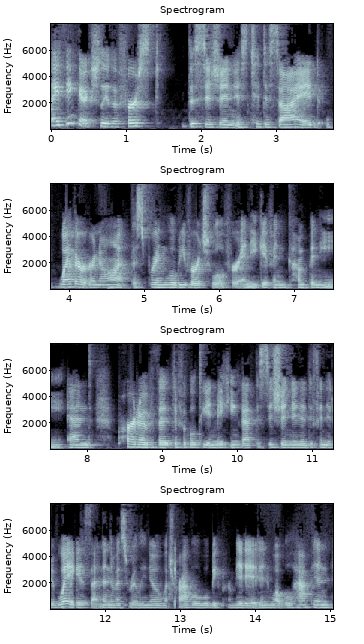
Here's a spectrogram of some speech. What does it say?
I think actually the first decision is to decide whether or not the spring will be virtual for any given company. And part of the difficulty in making that decision in a definitive way is that none of us really know what travel will be permitted and what will happen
